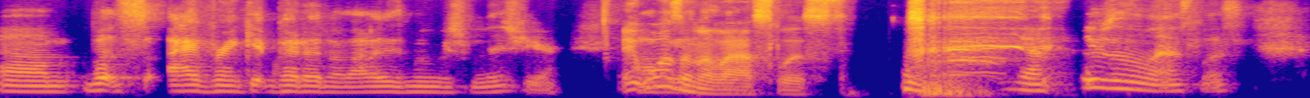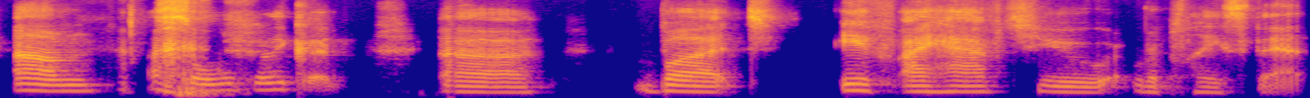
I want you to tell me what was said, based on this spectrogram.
um, but I rank it better than a lot of these movies from this year. It was on the last list. yeah, it was on the last list. Um, Soul was really good, uh, but if I have to replace that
